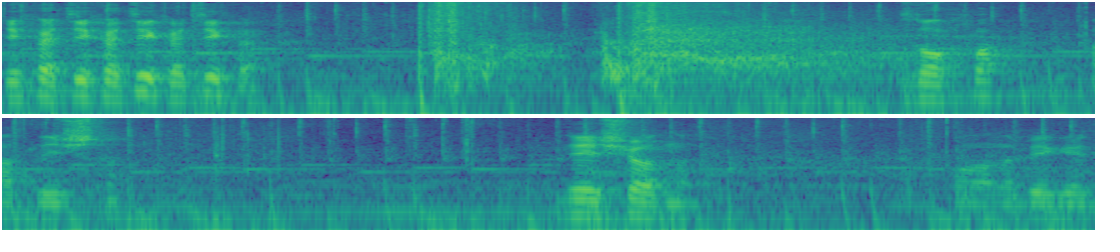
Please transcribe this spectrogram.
Тихо, тихо, тихо, тихо. Сдохла. Отлично. Где еще одна? Вон она бегает.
